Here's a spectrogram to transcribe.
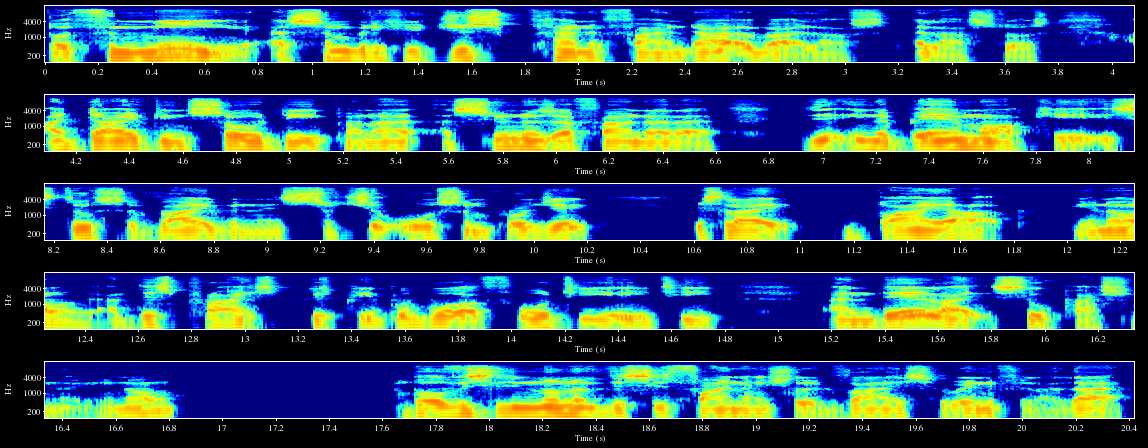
But for me, as somebody who just kind of found out about Elastos, I dived in so deep. And I, as soon as I found out that in a bear market, it's still surviving and it's such an awesome project, it's like buy up, you know, at this price because people bought at 40, 80 and they're like still passionate, you know. But obviously, none of this is financial advice or anything like that.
